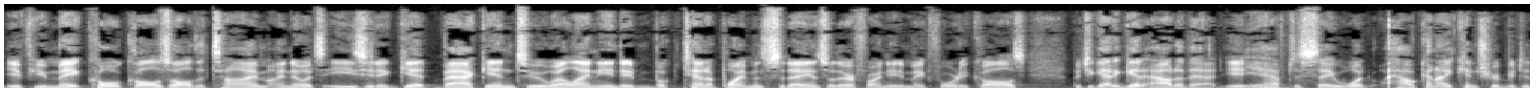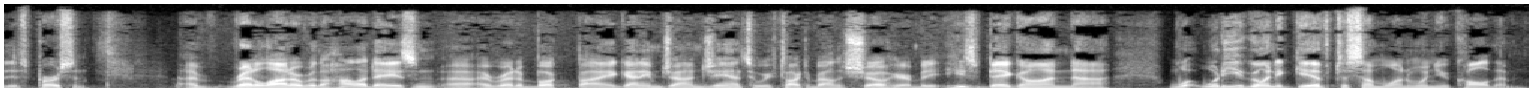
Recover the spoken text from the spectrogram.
If you make cold calls all the time, I know it's easy to get back into, well, I need to book 10 appointments today, and so therefore I need to make 40 calls. But you got to get out of that. You, you have to say, what, how can I contribute to this person? I've read a lot over the holidays, and uh, I read a book by a guy named John Jantsch, who we've talked about on the show here. But he's big on uh, what what are you going to give to someone when you call them?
